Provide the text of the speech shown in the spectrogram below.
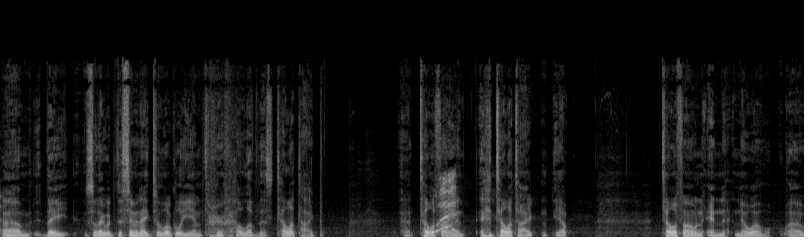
Um, they so they would disseminate to local EM through I love this teletype, uh, telephone what? and teletype. Yep, telephone and NOAA uh,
